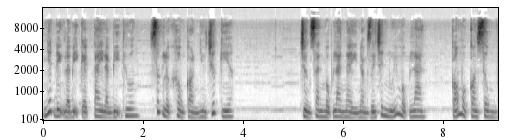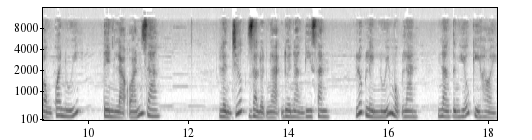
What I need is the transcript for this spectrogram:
nhất định là bị kẹp tay làm bị thương, sức lực không còn như trước kia. Trường săn Mộc Lan này nằm dưới chân núi Mộc Lan, có một con sông vòng qua núi, tên là Oán Giang. Lần trước Gia Luật Ngạn đưa nàng đi săn, lúc lên núi Mộc Lan, nàng từng hiếu kỳ hỏi,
